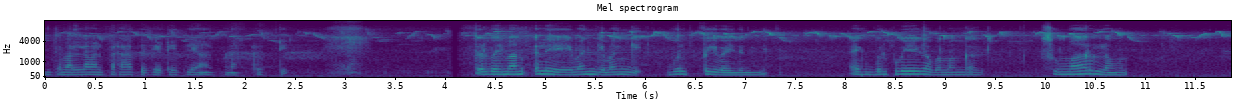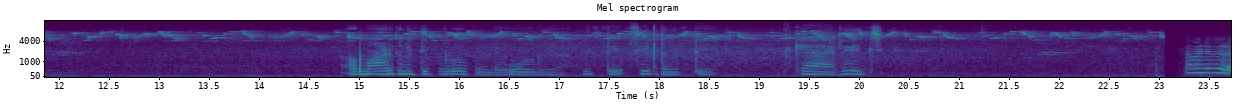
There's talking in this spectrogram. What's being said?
ಇಂಥ ಮಲ್ಲ ಮಲ್ಪರ ಆಪಜೇಟ್ ಇಡ್ಲಿ ಮಲ್ಪಣ ರೊಟ್ಟಿ. ಸ್ವಲ್ಪ ಬೈ ಮಂಗ್ ಅಲ್ಲೇ ಮಂಗೆ ಮಂಗೆ. ಬೊಲ್ಪಿಗೆ ಬೈದು ನಿನ್ನೆ. ಈಗ ಬೊಲ್ಪು ಬೇಗ ಬ ಸುಮಾರು ಇಲ್ಲ ಅವಳು ಅವು ಮಾಡ್ದ ಮಿತ್ತೆ ಪೂರ ಓಪನ್ಲೆ ಓಡು ಮಿತ್ತೆ ಸೀಟ್ದ ಮಿತ್ತೆ ಕ್ಯಾರೇಜ್ ಸಾಮಾನ್ಯ ದೂರ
